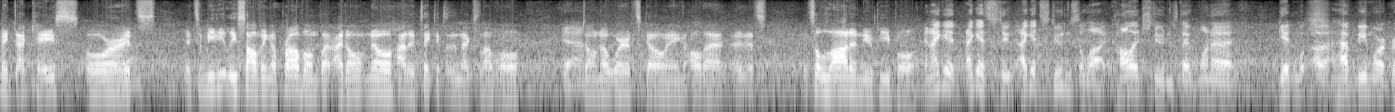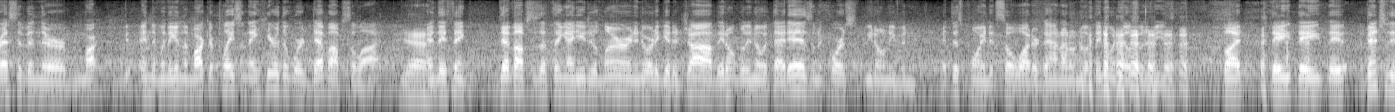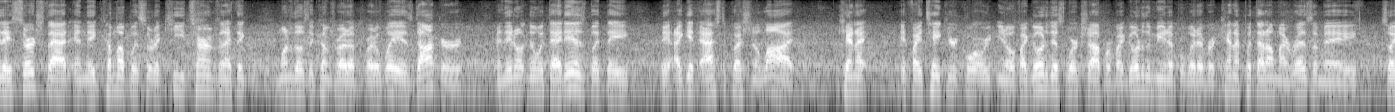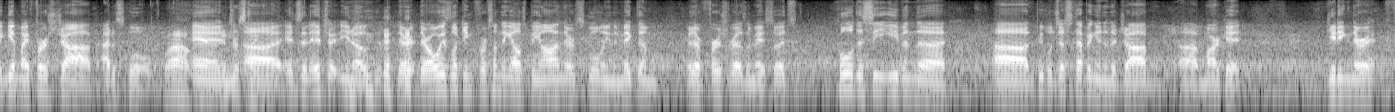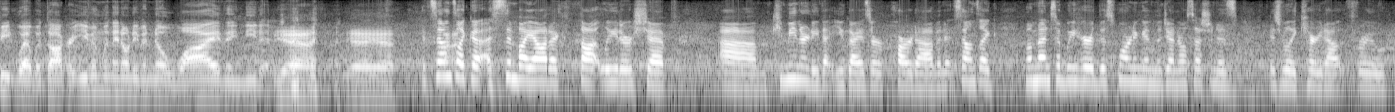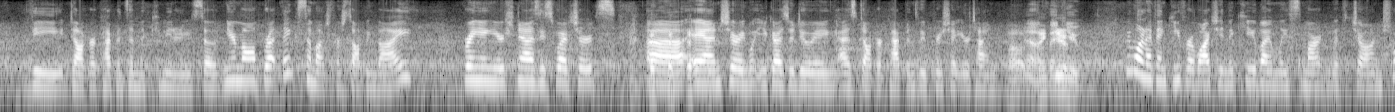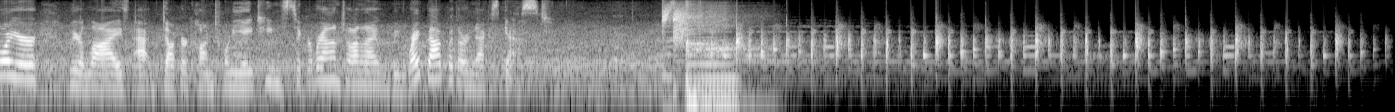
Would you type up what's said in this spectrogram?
make that case, or Yeah. it's it's immediately solving a problem, but I don't know how to take it to the next level. Yeah. Don't know where it's going. All that. It's it's a lot of new people. And I get I get stu- I get students a lot, college students that want to get uh, have be more aggressive in their mar- in the, when they get in the marketplace and they hear the word DevOps a lot. Yeah. And they think DevOps is a thing I need to learn in order to get a job. They don't really know what that is, and of course we don't even at this point it's so watered down. I don't know if anyone knows what it means. But they, they, they eventually they search that and they come up with sort of key terms. And I think one of those that comes right up right away is Docker, and they don't know what that is, but they, they I get asked the question a lot. Can I if I take your core, you know, if I go to this workshop or if I go to the meetup or whatever, can I put that on my resume so I get my first job out of school? Wow, and interesting. Uh, it's an inter- you know, they're they're always looking for something else beyond their schooling to make them their first resume. So it's cool to see even the uh, the people just stepping into the job uh, market getting their feet wet with Docker, even when they don't even know why they need it. Yeah, yeah, yeah. It sounds like a, a symbiotic thought leadership um, community that you guys are part of, and it sounds like momentum we heard this morning in the general session is, is really carried out through the Docker captains in the community. So Nirmal, Bret, thanks so much for stopping by, bringing your snazzy sweatshirts, uh, and sharing what you guys are doing as Docker captains. We appreciate your time. Oh, Yeah, thank, thank you. you. We want to thank you for watching theCUBE. I'm Lisa Martin with John Troyer. We are live at DockerCon 2018. Stick around, John and I will be right back with our next guest.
